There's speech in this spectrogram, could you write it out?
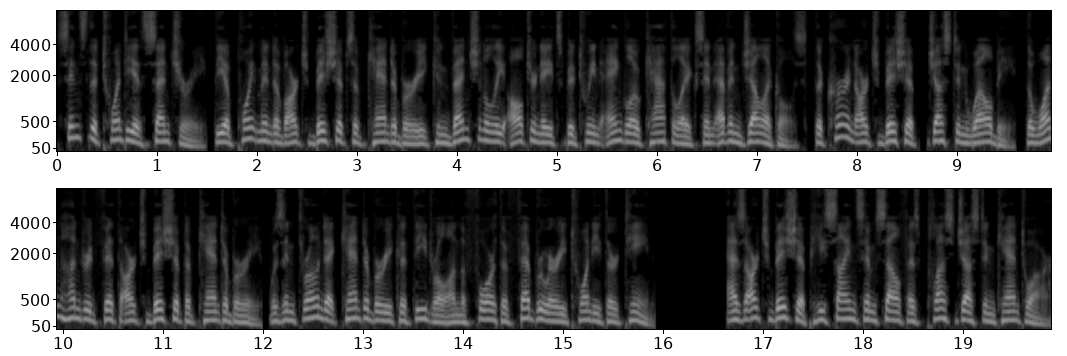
Since the 20th century, the appointment of archbishops of Canterbury conventionally alternates between Anglo-Catholics and Evangelicals. The current archbishop, Justin Welby, the 105th Archbishop of Canterbury, was enthroned at Canterbury Cathedral on 4 February 2013. As archbishop he signs himself as plus Justin Cantuar.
